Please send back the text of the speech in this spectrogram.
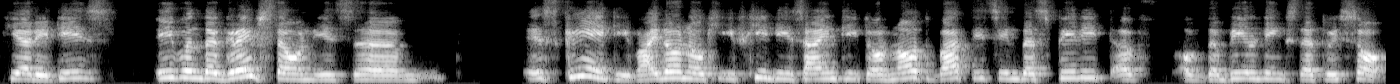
here it is. Even the gravestone is, um, is creative. I don't know if he designed it or not, but it's in the spirit of, of the buildings that we saw.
